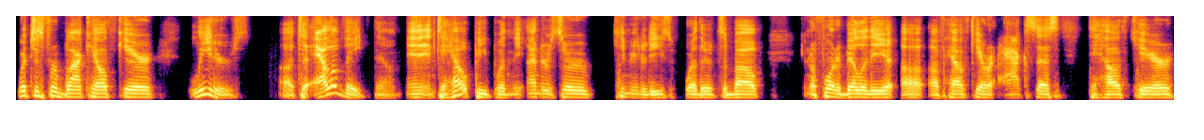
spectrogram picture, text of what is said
which is for Black healthcare leaders uh, to elevate them and, and, to help people in the underserved communities, whether it's about you know, affordability of, of healthcare, access to healthcare.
